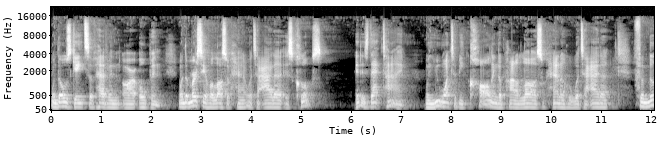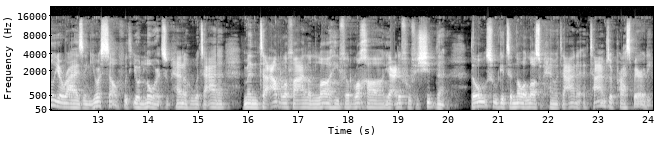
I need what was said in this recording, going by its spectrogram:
When those gates of heaven are open, when the mercy of Allah subhanahu wa ta'ala is close, it is that time when you want to be calling upon Allah subhanahu wa ta'ala, familiarizing yourself with your Lord subhanahu wa ta'ala. من تعرف على الله في الرخاء يعرفه في الشدة those who get to know Allah subhanahu wa ta'ala at times of prosperity,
